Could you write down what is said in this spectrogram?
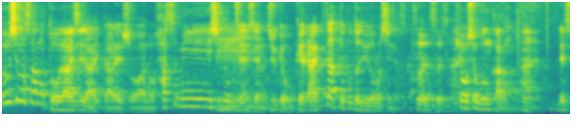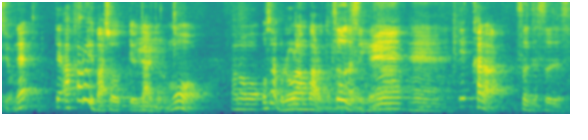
豊島さんの東大時代ってあれでしょ？あの蓮見志力先生の授業を受けられてたってことでよろしいんですか、そうですそうです、はい。表彰文化論はいですよね？で「明るい場所」っていうタイトルも、あのおそらくローラン・バルトのそうですね、え部屋から。ーそうですそうです。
